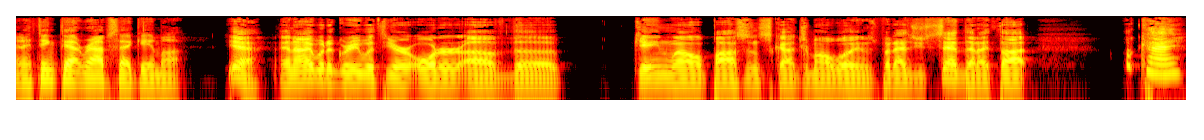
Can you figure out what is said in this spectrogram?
And I think that wraps that game up. Yeah, and I would agree with your order of the Gainwell, Boston Scott, Jamaal Williams. But as you said that, I thought, okay,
